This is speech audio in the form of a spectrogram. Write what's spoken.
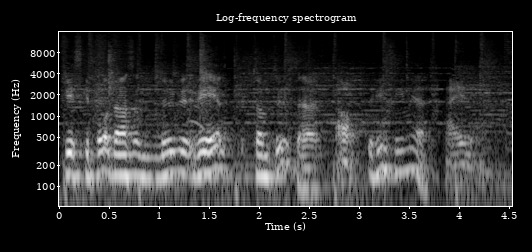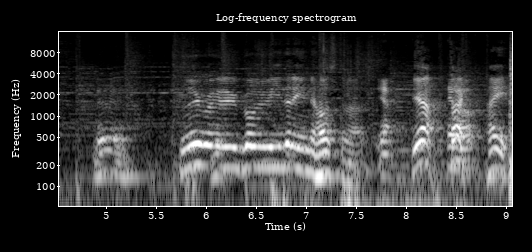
Fiskepodden, alltså nu är vi är helt tömt ut det här. Ja. Det finns inget mer. Nej, nej. Nu... Nu går- vi vidare in i hösten här. Ja. Ja, tack. Hej.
